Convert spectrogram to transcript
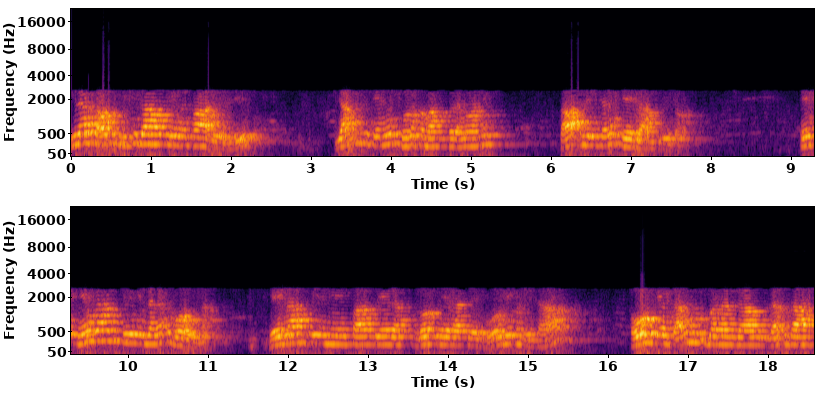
ඊළඟට අවුරුදු 20000 කියන කාලයේදී යම් කෙනෙක් සොරකමක් කරනවානේ තාපනේ කරේ කේලාම් කියනවා. ඒ කේලාම් කියන ළඟට බෝ වුණා. කේලාම් කියන්නේ පාපේ ලෝකයේ රටේ බෝවීම නිසා ඕකේ ධර්ම උබරන්දා දසදාහක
